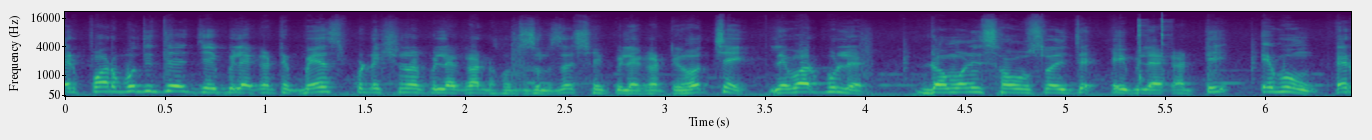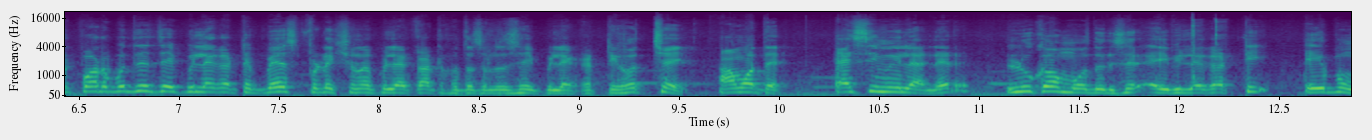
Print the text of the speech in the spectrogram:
এর পরবর্তীতে যে প্লেয়ার কার্ডটি বেস্ট প্রোটেকশনের প্লেয়ার কার্ড হতে চলেছে, সেই প্লেয়ার কার্ডটি হচ্ছে লিভারপুলের ডমিনিস হাউসলাইজের এই প্লেয়ার কার্ডটি এবং এর পরবর্তীতে যে প্লেয়ার কার্ডটি বেস্ট প্রোটেকশনের প্লেয়ার কার্ড হতে চলেছে, সেই প্লেয়ার কার্ডটি হচ্ছে আমাদের এসি মিলানের লুকা মদুরিসের এই প্লেয়ার কার্ডটি এবং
